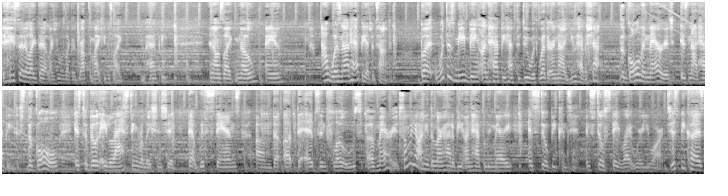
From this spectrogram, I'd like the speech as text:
He said it like that, like he was like a drop the mic. He was like, "You happy?" And I was like, "No." And I was not happy at the time. But what does me being unhappy have to do with whether or not you have a shot? The goal in marriage is not happiness. The goal is to build a lasting relationship that withstands um, the up, the ebbs and flows of marriage. Some of y'all need to learn how to be unhappily married and still be content and still stay right where you are. Just because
